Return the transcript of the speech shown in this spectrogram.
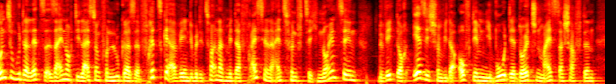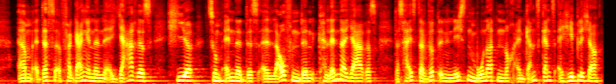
Und zu guter Letzt sei noch die Leistung von Lukas Fritzke erwähnt. Über die 200 Meter Freistil 1,50,19 bewegt auch er sich schon wieder auf dem Niveau der deutschen Meisterschaften ähm, des vergangenen Jahres hier zum Ende des äh, laufenden Kalenderjahres. Das heißt, da wird in den nächsten Monaten noch ein ganz, ganz erheblicher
